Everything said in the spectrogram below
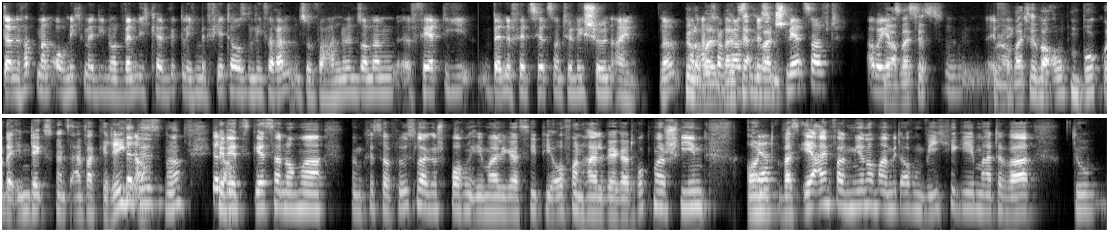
dann hat man auch nicht mehr die Notwendigkeit, wirklich mit 4000 Lieferanten zu verhandeln, sondern äh, fährt die Benefits jetzt natürlich schön ein. Ne? Genau, Am Anfang war es ein bisschen schmerzhaft. Aber jetzt ja, ist es ein Effekt. Genau, weil es über Open Book oder Index ganz einfach geregelt genau. ist. Ne? Ich genau. hatte jetzt gestern nochmal mit Christoph Rösler gesprochen, ehemaliger CPO von Heidelberger Druckmaschinen. Und ja. was er einfach mir nochmal mit auf den Weg gegeben hatte, war, du,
